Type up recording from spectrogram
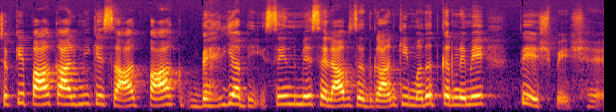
जबकि पाक आर्मी के साथ पाक बहरिया भी सिंध में सैलाब जदगान की मदद करने में पेश पेश है।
